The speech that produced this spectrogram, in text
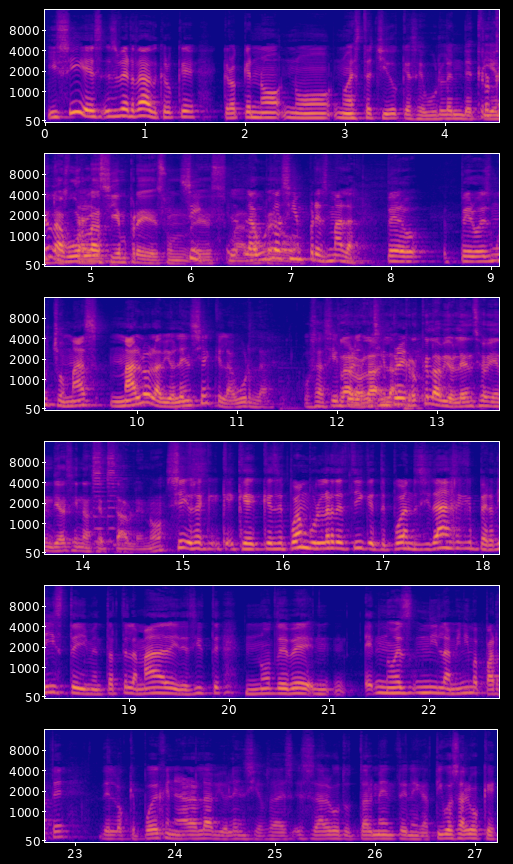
Y sí, es, es verdad, creo que, creo que no, no, no está chido que se burlen de ti. Creo que la burla siempre es un... Sí, la burla siempre es mala, pero, pero es mucho más malo la violencia que la burla. O sea, siempre, claro, creo que la violencia hoy en día es inaceptable, ¿no? Sí, o sea, que, se puedan burlar de ti, que te puedan decir, ah, que perdiste, y mentarte la madre y decirte, no debe, eh, no es ni la mínima parte de lo que puede generar la violencia. O sea, es, algo totalmente negativo, es algo que,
